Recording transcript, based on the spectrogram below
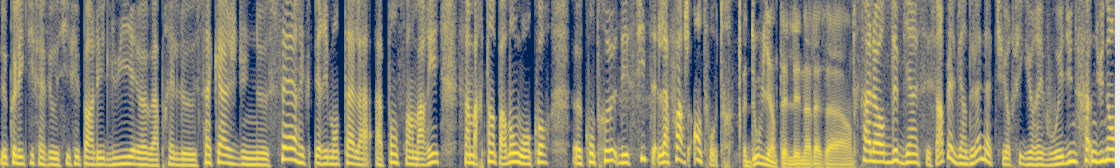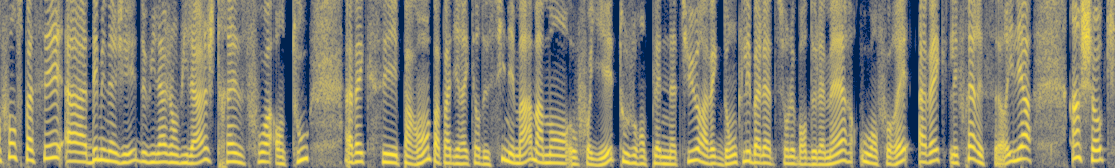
le collectif avait aussi fait parler de lui euh, après le saccage d'une serre expérimentale à, à Pont-Saint-Marie, Saint-Martin, pardon, ou encore euh, contre des sites Lafarge, entre autres. D'où vient-elle, Léna Lazare Alors, de bien, c'est simple, elle vient de la nature, figurez-vous, et d'une enfance passée à déménager de village en village, 13 fois en tout, avec ses parents, papa directeur de cinéma, maman au foyer, toujours en pleine nature, avec donc les balades sur le bord de la mer ou en forêt avec les frères et sœurs. Il y a un choc,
